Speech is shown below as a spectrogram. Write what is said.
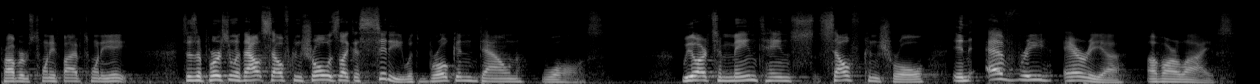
Proverbs 25 28 says, A person without self control is like a city with broken down walls. We are to maintain self control in every area of our lives.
